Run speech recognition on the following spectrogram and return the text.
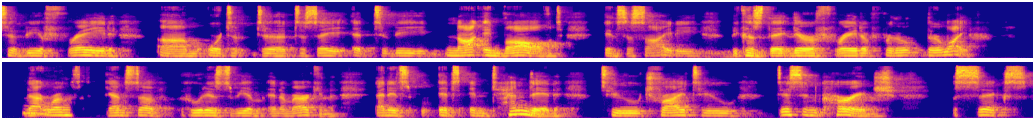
to be afraid um, or to to to say to be not involved in society because they they're afraid of for their, their life that mm-hmm. runs against of who it is to be an American, and it's it's intended to try to disencourage Sikhs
